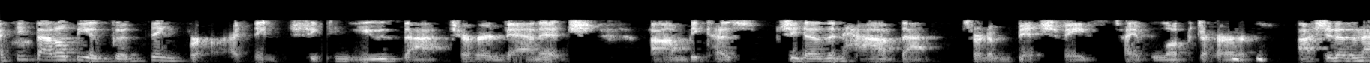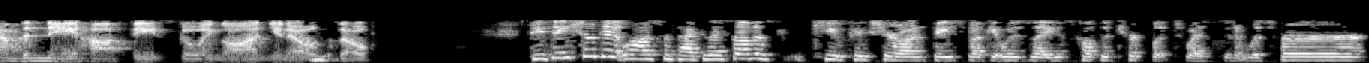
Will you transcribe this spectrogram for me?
I think that'll be a good thing for her. I think she can use that to her advantage um, because she doesn't have that sort of bitch face type look to her. uh, she doesn't have the Neda face going on, you know. So, do you think she'll get lost in the pack? Because I saw this cute picture on Facebook. It was like it's called the triplet twist, and it was her,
